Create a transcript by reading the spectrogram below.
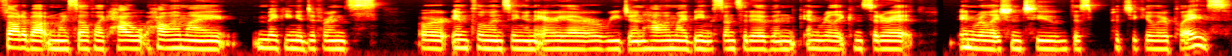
thought about in myself. Like, how how am I making a difference or influencing an area or region? How am I being sensitive and and really considerate in relation to this particular place?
